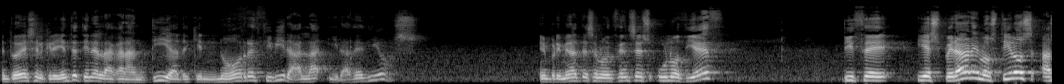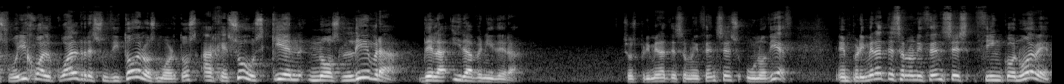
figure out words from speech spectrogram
Entonces el creyente tiene la garantía de que no recibirá la ira de Dios. En 1 Tesalonicenses 1.10 dice, y esperar en los cielos a su Hijo al cual resucitó de los muertos, a Jesús, quien nos libra de la ira venidera. Eso es 1 Tesalonicenses 1.10. En 1 Tesalonicenses 5.9,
